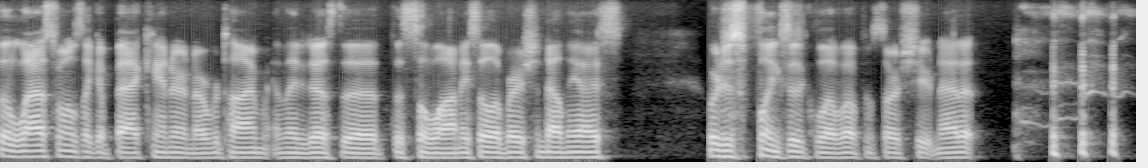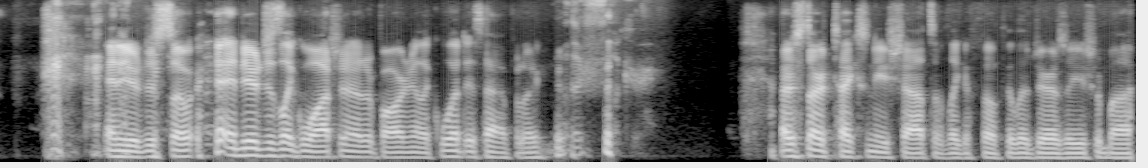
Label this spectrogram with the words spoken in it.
the last one was like a backhander in overtime, and then he does the the Selanne celebration down the ice, where he just flings his glove up and starts shooting at it. and you're just so and you're just like watching at a bar and you're like, what is happening? Motherfucker. I just start texting you shots of like a Filppula jersey you should buy.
